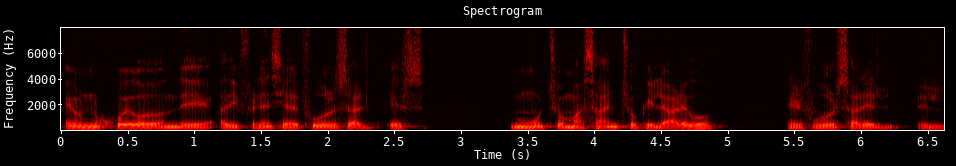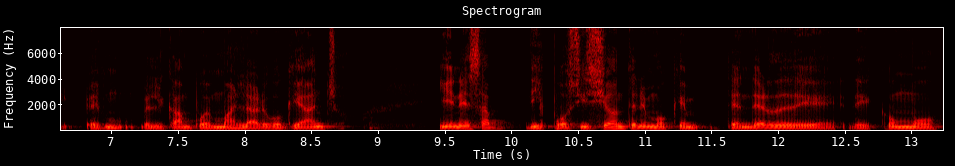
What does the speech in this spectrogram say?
es un, juego donde, a diferencia del fútbol sal, es mucho más ancho que largo. En el fútbol sal el, campo es más largo que ancho. Y en esa disposición tenemos que entender de cómo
